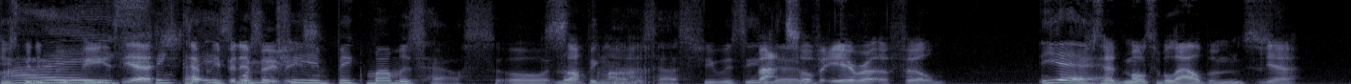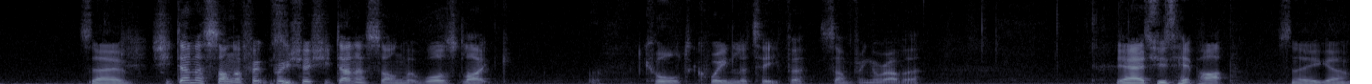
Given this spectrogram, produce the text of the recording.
she's been in I movies. Yeah, think she's that definitely is- been in wasn't movies. She in Big Mama's house, or not Something Big like Mama's that. house? She was in That um, sort of era of film. yeah. She's had multiple albums. Yeah. So She'd done a song, I think, pretty She- sure she'd done a song that was like called Queen Latifah, something or other. yeah, she's hip hop. So there you go.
